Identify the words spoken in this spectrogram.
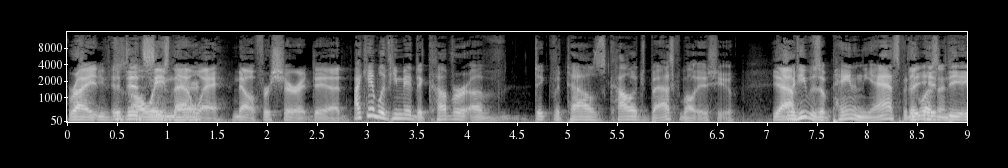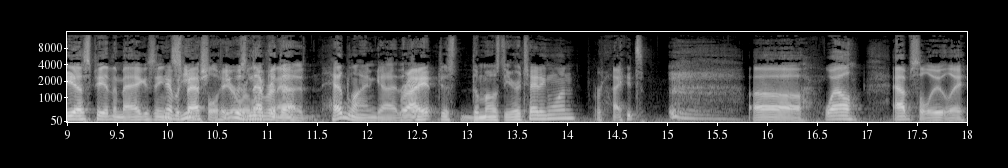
Right. It did always seem that way. No, for sure it did. I can't believe he made the cover of Dick Vitale's college basketball issue. Yeah. I mean he was a pain in the ass, but The, he wasn't. the ESPN the magazine yeah, he- special he, here. was never the at. headline guy, though. Right. Just the most irritating one. right? Uh, well, absolutely.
